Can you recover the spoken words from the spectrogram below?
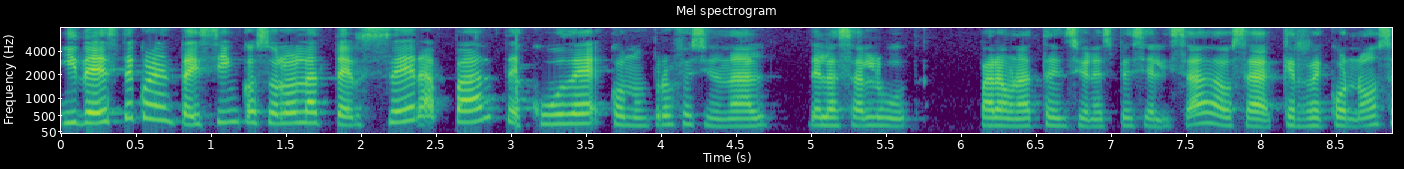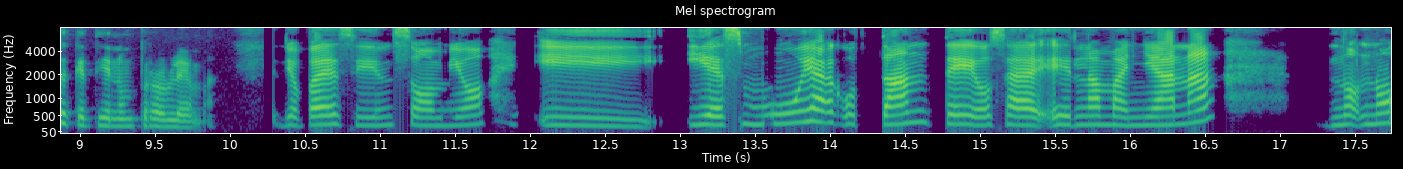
Y de este 45, solo la tercera parte acude con un profesional de la salud para una atención especializada, o sea, que reconoce que tiene un problema. Yo padecí insomnio y, y es muy agotante, o sea, en la mañana no, no,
